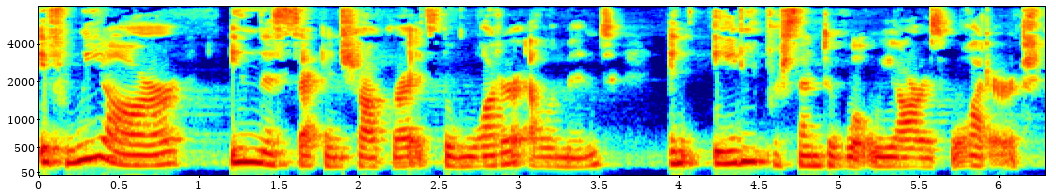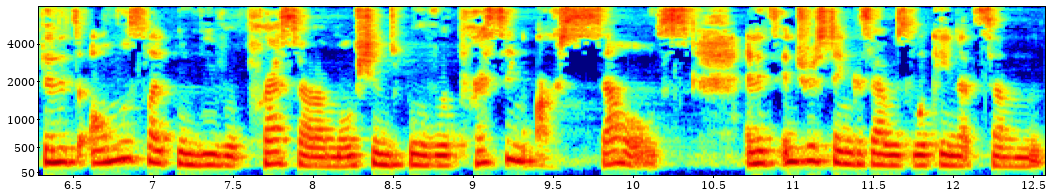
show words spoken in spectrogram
if we are in this second chakra, it's the water element, and 80% of what we are is water, then it's almost like when we repress our emotions, we're repressing ourselves. And it's interesting because I was looking at some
